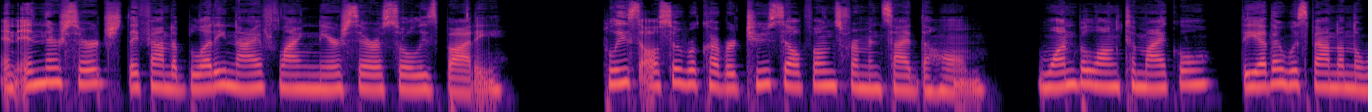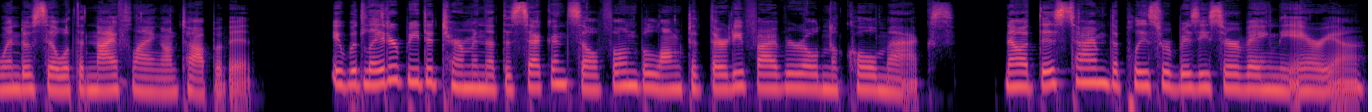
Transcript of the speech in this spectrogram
And in their search, they found a bloody knife lying near Sarasoli's body. Police also recovered two cell phones from inside the home. One belonged to Michael, the other was found on the windowsill with a knife lying on top of it. It would later be determined that the second cell phone belonged to 35 year old Nicole Max. Now, at this time, the police were busy surveying the area,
